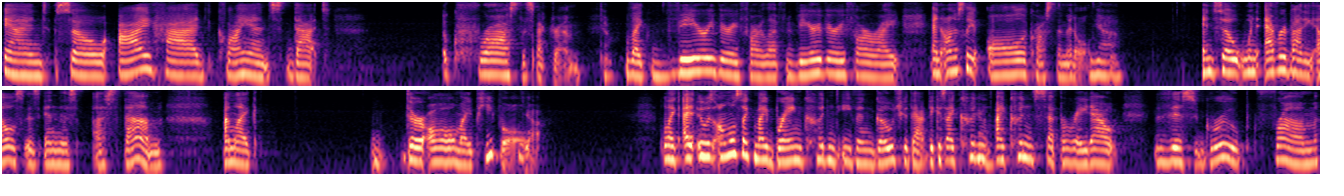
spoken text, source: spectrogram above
And so I had clients that across the spectrum, like very, very far left, very, very far right, and honestly, all across the middle. Yeah. And so when everybody else is in this us them, I'm like, they're all my people Yeah. like I, it was almost like my brain couldn't even go to that because i couldn't i couldn't separate out this group from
